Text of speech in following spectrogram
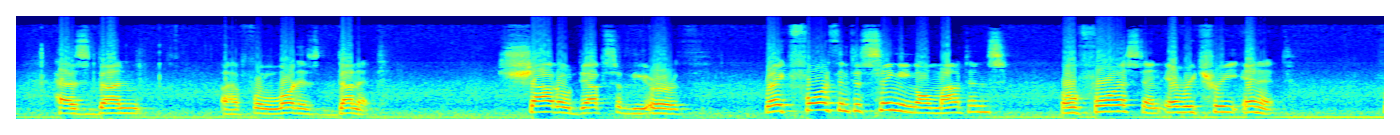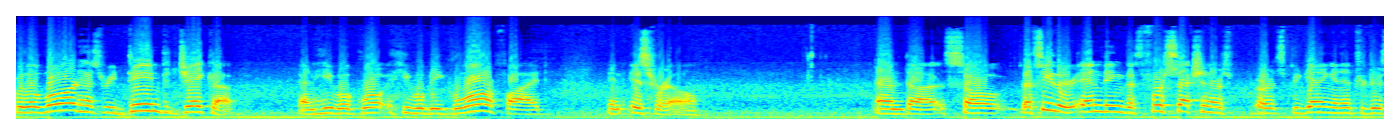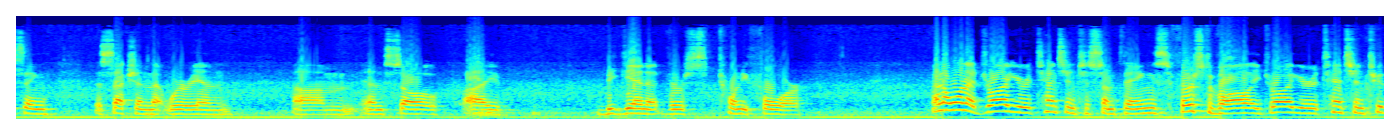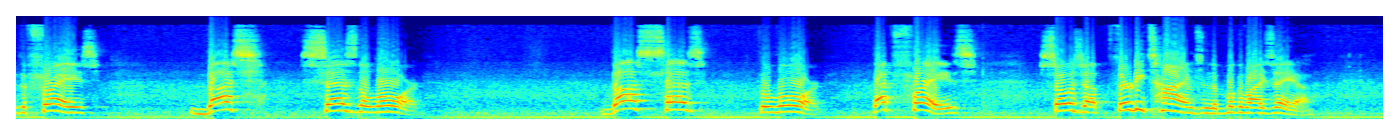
has done, uh, for the Lord has done it. Shout, O depths of the earth, break forth into singing, O mountains, O forest, and every tree in it. For the Lord has redeemed Jacob." and he will, glo- he will be glorified in Israel. And uh, so that's either ending the first section or, or it's beginning and introducing the section that we're in. Um, and so I begin at verse 24. And I want to draw your attention to some things. First of all, I draw your attention to the phrase, Thus says the Lord. Thus says the Lord. That phrase shows up 30 times in the book of Isaiah.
